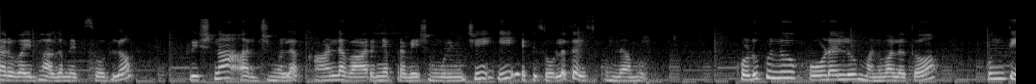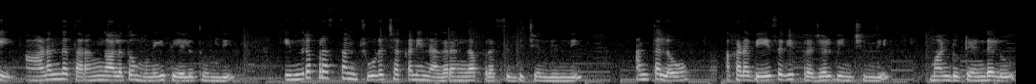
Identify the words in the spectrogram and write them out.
తరువై భాగం ఎపిసోడ్లో కృష్ణ అర్జునుల కాండవారణ్య ప్రవేశం గురించి ఈ ఎపిసోడ్లో తెలుసుకుందాము. కొడుకులు కోడళ్ళు మనువలతో కుంతి ఆనంద తరంగాలతో మునిగి తేలుతుంది. ఇంద్రప్రస్థం చూడచక్కని నగరంగా ప్రసిద్ధి చెందింది. అంతలో అక్కడ వేసవి ప్రజల్పించింది మండు టెండలు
